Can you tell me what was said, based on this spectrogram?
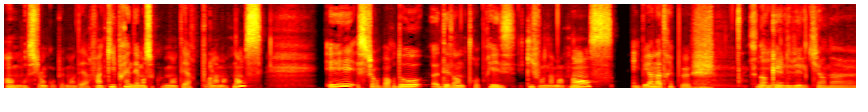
en mention complémentaire, enfin, qui prenne des mentions complémentaires pour la maintenance. Et sur Bordeaux, des entreprises qui font de la maintenance, eh bien, il y en a très peu. C'est dans quelle ville qu'il y en a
